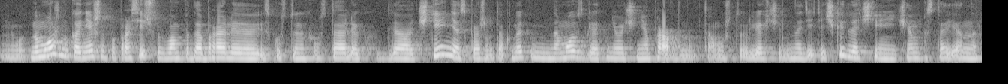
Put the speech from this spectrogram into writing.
Вот. Но можно, конечно, попросить, чтобы вам подобрали искусственный хрусталик для чтения, скажем так, но это, на мой взгляд, не очень оправданно, потому что легче надеть очки для чтения, чем постоянно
